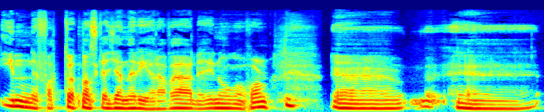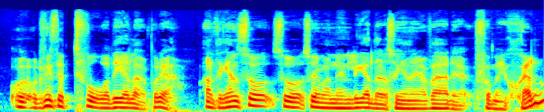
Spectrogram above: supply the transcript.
innefattar att man ska generera värde i någon form. Eh, eh, och, och då finns det två delar på det. Antingen så, så, så är man en ledare som genererar värde för mig själv.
